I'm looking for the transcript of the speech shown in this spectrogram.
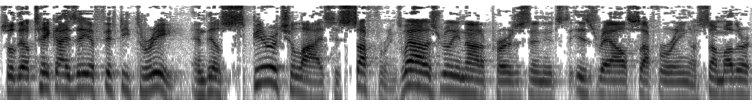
So they'll take Isaiah 53 and they'll spiritualize his sufferings. Well, it's really not a person, it's Israel suffering or some other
